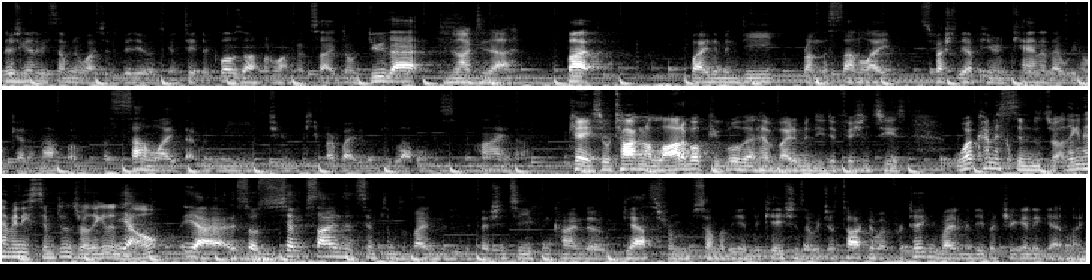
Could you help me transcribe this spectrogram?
There's going to be someone who watches this video who's going to take their clothes off and walk outside. Don't do that. Do not do that. But vitamin D from the sunlight, especially up here in Canada, we don't get enough of the sunlight that we need to keep our vitamin D levels high enough. Okay, so we're talking a lot about people that have vitamin D deficiencies. What kind of symptoms are, are they gonna have any symptoms? Or Are they gonna know? Yeah, so signs and symptoms of vitamin D deficiency, you can kind of guess from some of the indications that we just talked about for taking vitamin D, but you're going to get like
